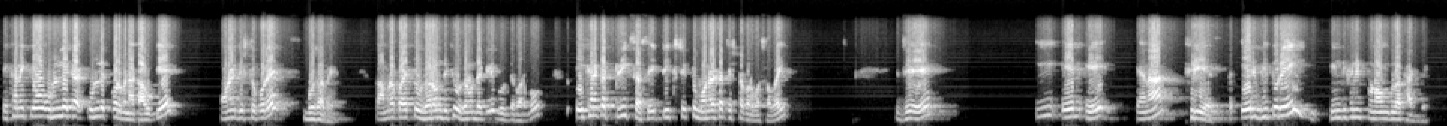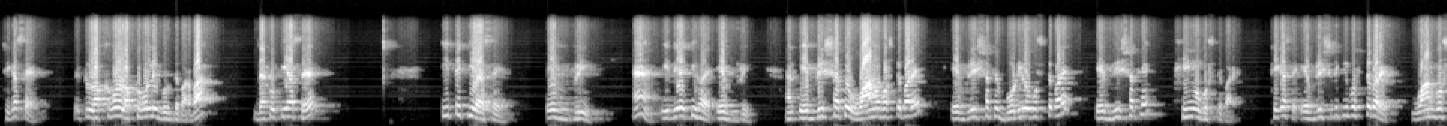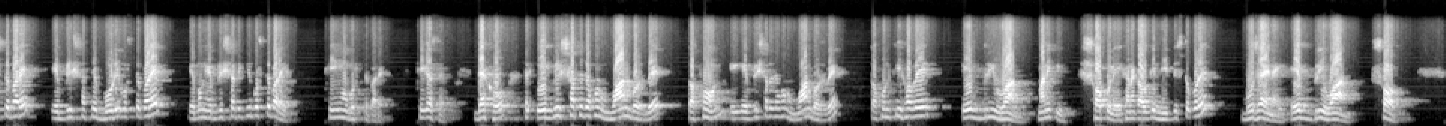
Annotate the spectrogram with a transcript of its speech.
এখানে কেউ উল্লেখ উল্লেখ করবে না কাউকে। অনির্দিষ্ট করে বোঝাবে। তো আমরা কয়েকটা উদাহরণ দেখি, উদাহরণ দেখলেই বুঝতে পারব। এইখানে একটা ট্রিক্স আছে, এই ট্রিক্সটা একটু মনে রাখার চেষ্টা করব সবাই। যে ই এন এ এনা থ্রি এস এর ভিতরেই ইনডিফিনিট প্রোনাউনগুলো থাকবে, ঠিক আছে? একটু লক্ষ্য করো, লক্ষ্য করলেই বুঝতে পারবা। দেখো কি আছে? ইতে কি আছে? এভরি হ্যাঁ? ই দিয়ে কি হয়? এভরি এভরির সাথে ওয়ানও বসতে পারে এভরির সাথে বডিও বসতে পারে এভরির সাথে থিংও বসতে পারে, ঠিক আছে? এভরির সাথে কি বসতে পারে? ওয়ান বসতে পারে এভরির সাথে বডি বসতে পারে, এবং এভরির সাথে কি বসতে পারে? থিংও বসতে পারে। ঠিক আছে? দেখো, তাহলে এভরির সাথে যখন ওয়ান বসবে, তখন এই এভরির সাথে যখন ওয়ান বসবে, তখন কি হবে? এভরি ওয়ান মানে কি? সকলে, এখানে কাউকে নির্দিষ্ট করে বোঝায় নাই। এভরি ওয়ান সব।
